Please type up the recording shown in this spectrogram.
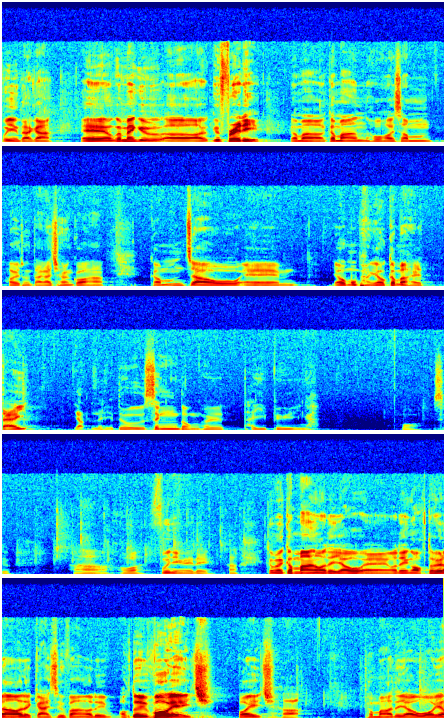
歡迎大家。誒、我個名叫誒、叫 Freddie，咁啊今晚好開心可以同大家唱歌嚇。咁就誒、有冇朋友今日係第一日嚟到星動去睇表演㗎？哦，少啊，好啊，歡迎你哋嚇。咁咧今晚我哋有誒、我哋樂隊啦，我哋介紹翻我哋樂隊 Voyage，Voyage 嚇，同埋我哋有和音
